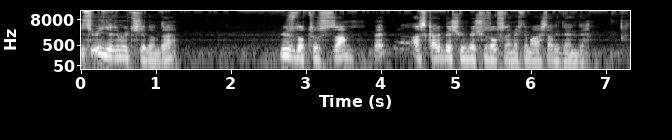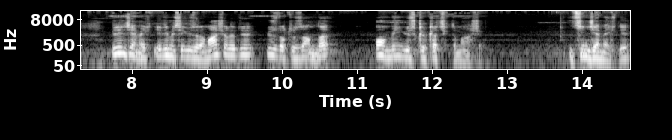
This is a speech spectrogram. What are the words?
2023 yılında %30 zam ve asgari 5500 olsun emekli maaşları dendi. Birinci emekli 7800 lira maaş alıyordu. %30 zamla 10140'a çıktı maaşı. İkinci emekli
